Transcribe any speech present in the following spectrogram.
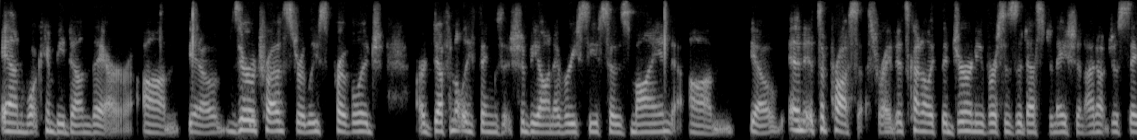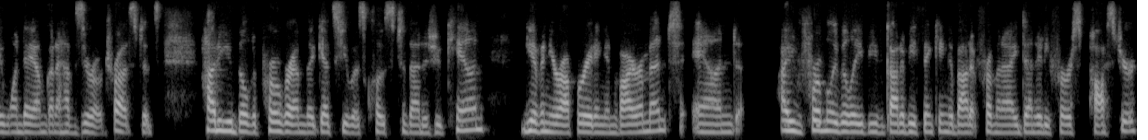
and what can be done there. Um, you know, zero trust or least privilege are definitely things that should be on every CISO's mind. Um, you know, and it's a process, right? It's kind of like the journey versus the destination. I don't just say one day I'm going to have zero trust. It's how do you build a program that gets you as close to that as you can, given your operating environment. And I firmly believe you've got to be thinking about it from an identity first posture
